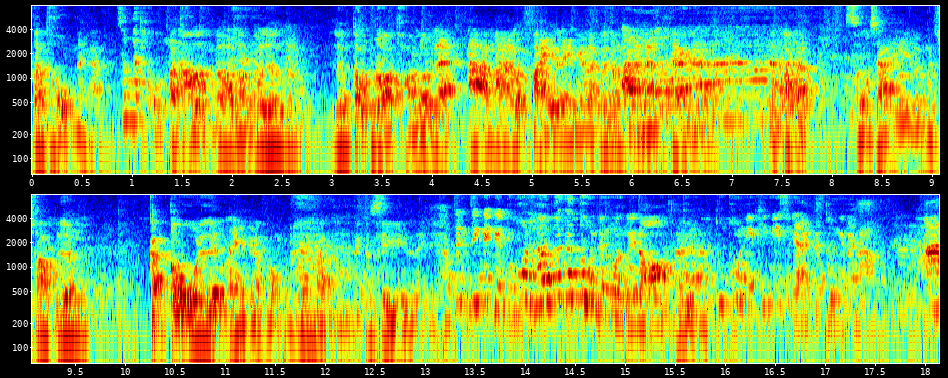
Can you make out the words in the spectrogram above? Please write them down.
ประถมนะครับช่วงประถมประถมก็เราก็เริ่มเริ่มต้องรอถอนรถและตามมารถไฟอะไรเงี้ยเราก็ต้องมาแล้วใช่ไหมฮะแล้วก็แบบสนใจเรามาชอบเรื่องการ์ตูนเรื่องอะไรอย่างเงี้ยผมเรื่องแบบแมกกาซีนอะไรอย่างเงี้ยครับจริงๆเด็กๆทุกคนเริ่มด้วยการ์ตูนกันหมดเลยเนาะใช่ครับทุกคนในที่นี้ส่วนใหญ่อ่านการ์ตูนกันไหมคะอ่า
